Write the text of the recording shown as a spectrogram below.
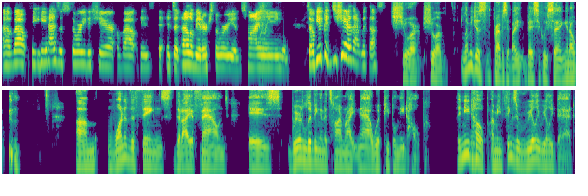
about he has a story to share about his it's an elevator story and smiling and so if you could share that with us. Sure, sure. Let me just preface it by basically saying, you know, um, one of the things that I have found is we're living in a time right now where people need hope. They need hope. I mean, things are really, really bad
